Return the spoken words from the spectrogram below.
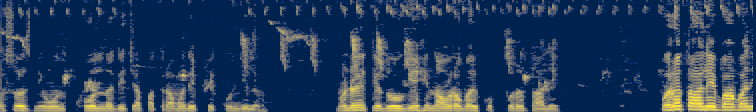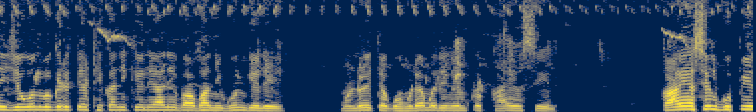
तसंच नेऊन खोल नदीच्या पात्रामध्ये फेकून दिलं. मंडळी ते दोघेही नवरा बायको परत आले. परत आले बाबांनी जेवण वगैरे त्या ठिकाणी केले आणि बाबा निघून गेले. मंडळी त्या घोंगड्यामध्ये नेमकं काय असेल? काय असेल गुपित?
